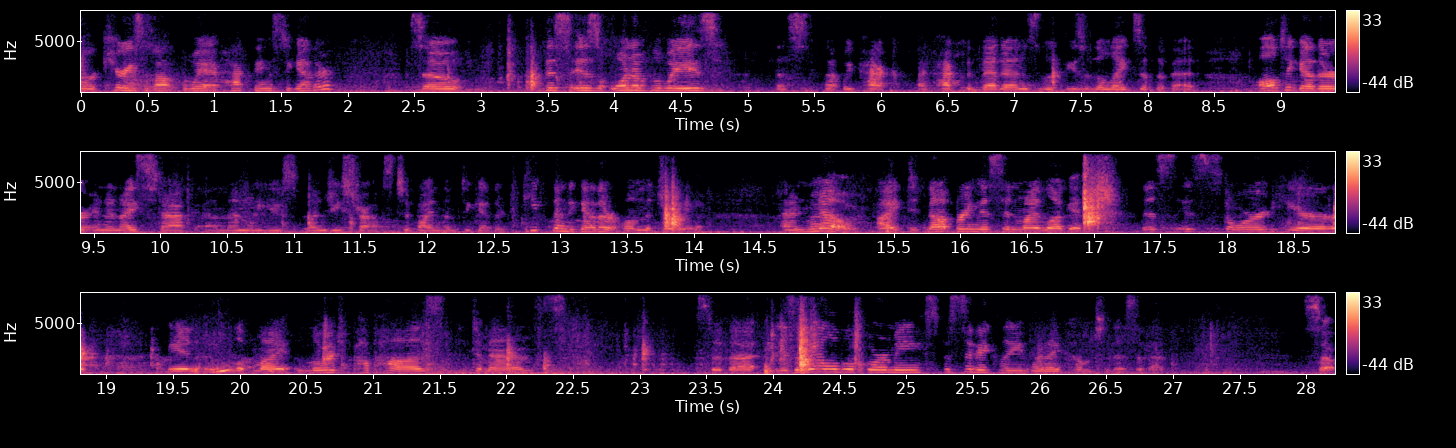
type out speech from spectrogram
were curious about the way I pack things together, so this is one of the ways this, that we pack. I pack the bed ends. These are the legs of the bed, all together in a nice stack, and then we use bungee straps to bind them together to keep them together on the journey. And no, I did not bring this in my luggage. This is stored here in my Lord Papa's demands so that it is available for me specifically when I come to this event. So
